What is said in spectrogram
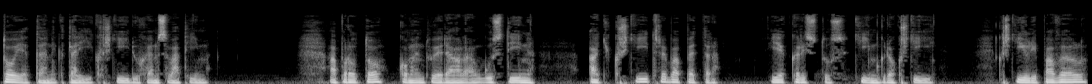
to je ten, který křtí duchem svatým. A proto, komentuje dále Augustín, ať křtí třeba Petr, je Kristus tím, kdo křtí. Křtí-li Pavel,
